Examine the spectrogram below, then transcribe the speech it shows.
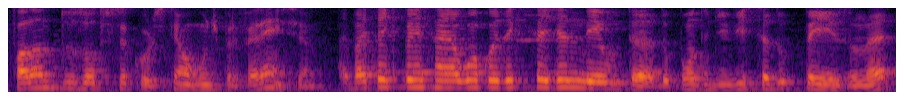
Falando dos outros recursos, tem algum de preferência? Vai ter que pensar em alguma coisa que seja neutra do ponto de vista do peso, né?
